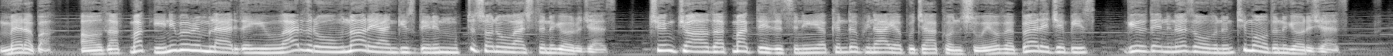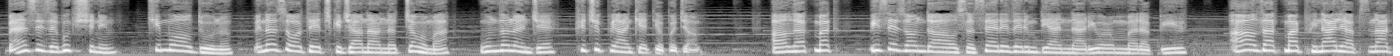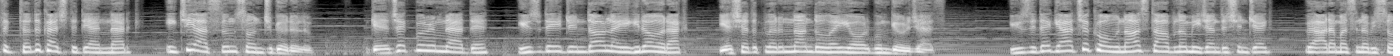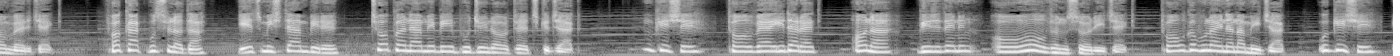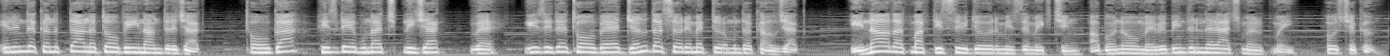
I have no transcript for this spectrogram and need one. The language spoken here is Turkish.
Merhaba. Aldatmak yeni bölümlerde yıllardır oğlunu arayan Güzde'nin mutlu sona ulaştığını göreceğiz. Çünkü Aldatmak dizisinin yakında final yapacağı konuşuluyor ve böylece biz Güzde'nin Özoğlu'nun kim olduğunu göreceğiz. Ben size bu kişinin kim olduğunu ve nasıl ortaya çıkacağını anlatacağım ama bundan önce küçük bir anket yapacağım. Aldatmak bir sezon daha olsa seyrederim diyenler yorumlara bir, aldatmak final yapsın artık tadı kaçtı diyenler iki yazsın sonucu görelim. Gelecek bölümlerde Yüzde Cindar'la ilgili olarak yaşadıklarından dolayı yorgun göreceğiz. Yüzde gerçek oğlunu asla bulamayacağını düşünecek ve aramasına bir son verecek. Fakat bu sırada geçmişten biri çok önemli bir ipucuyla ortaya çıkacak. Bu kişi Tolga'ya giderek ona Güzide'nin oğlu olduğunu söyleyecek. Tolga buna inanamayacak. Bu kişi elinde kanıtlarla Tolga'yı inandıracak. Tolga Güzide'ye bunu açıklayacak ve Güzide Tolga'ya canı da söylemek durumunda kalacak. Yeni Ağlatmak dizisi videolarımı izlemek için abone olmayı ve bildirimleri açmayı unutmayın. Hoşçakalın.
